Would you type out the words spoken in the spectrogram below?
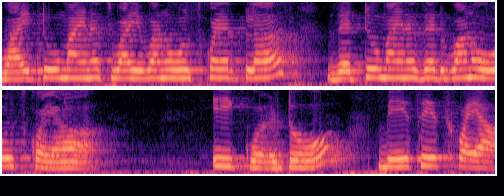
y two minus y one whole square plus z two minus z one whole square equal to B C square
